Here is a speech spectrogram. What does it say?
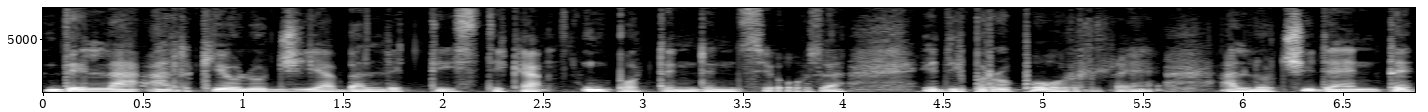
della archeologia ballettistica un po' tendenziosa e di proporre all'Occidente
